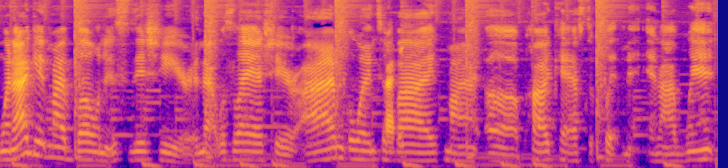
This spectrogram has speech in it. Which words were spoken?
when I get my bonus this year, and that was last year, I'm going to buy my uh, podcast equipment. And I went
